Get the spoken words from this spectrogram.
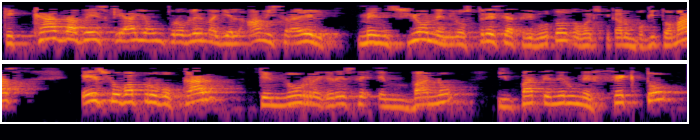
que cada vez que haya un problema y el Am Israel mencionen los trece atributos, lo voy a explicar un poquito más, eso va a provocar que no regrese en vano y va a tener un efecto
